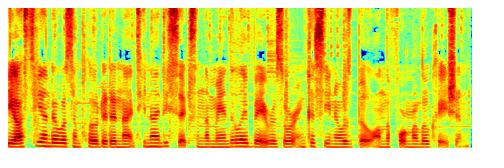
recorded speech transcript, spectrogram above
The Hacienda was imploded in 1996 and the Mandalay Bay Resort and Casino was built on the former location.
